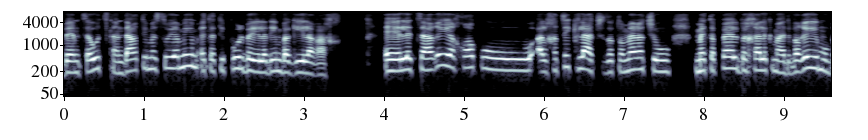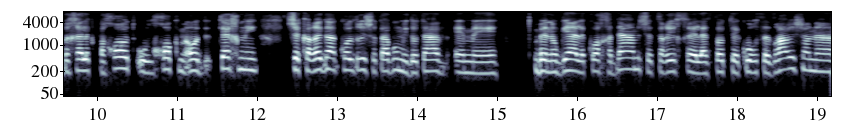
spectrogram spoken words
באמצעות סטנדרטים מסוימים את הטיפול בילדים בגיל הרך. אה, לצערי החוק הוא על חצי קלאץ', זאת אומרת שהוא מטפל בחלק מהדברים ובחלק פחות, הוא חוק מאוד טכני, שכרגע כל דרישותיו ומידותיו הם אה, בנוגע לכוח אדם, שצריך אה, לעשות קורס עזרה ראשונה,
